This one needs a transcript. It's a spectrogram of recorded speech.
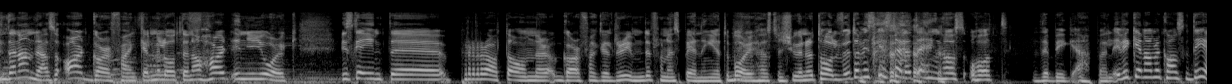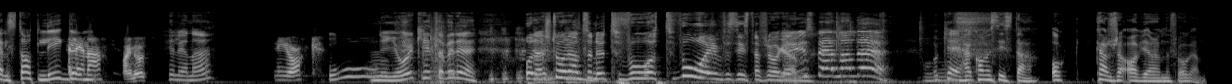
den andra, alltså Art Garfunkel med låten A Heart in New York. Vi ska inte prata om när Garfunkel rymde från en spelning i Göteborg hösten 2012 utan vi ska istället ägna oss åt The Big Apple. I vilken amerikansk delstat ligger... Helena. Magnus. Helena. New York. New York hittar vi det. Och där står det alltså nu 2-2 inför sista Det frågan. är ju spännande! Okej, här kommer sista och kanske avgörande frågan.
